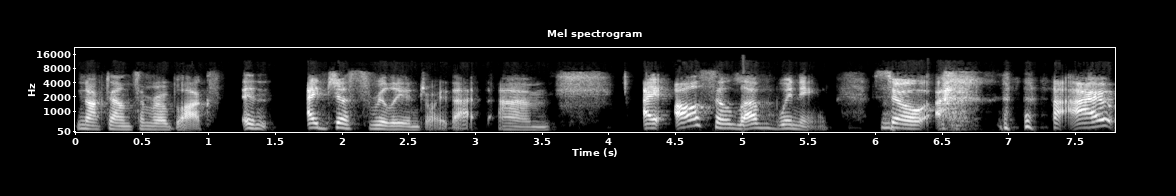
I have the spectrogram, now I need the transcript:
knock down some roadblocks. And i just really enjoy that. Um, I also love winning. Hmm. So I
